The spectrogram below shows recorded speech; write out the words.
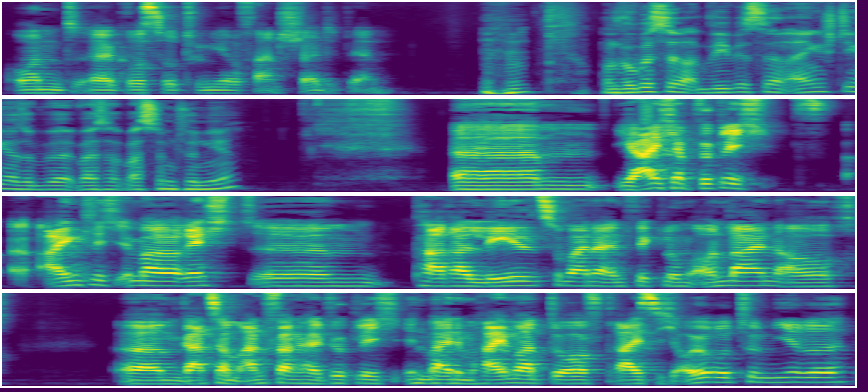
und äh, größere Turniere veranstaltet werden. Mhm. Und wo bist du, wie bist du dann eingestiegen? Also was, was für ein Turnier? Ähm, ja, ich habe wirklich eigentlich immer recht ähm, parallel zu meiner Entwicklung online auch ähm, ganz am Anfang halt wirklich in meinem Heimatdorf 30 Euro Turniere.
